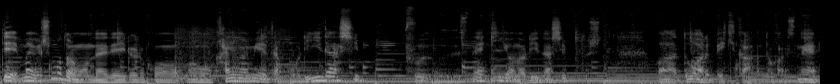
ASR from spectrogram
で、まあ、吉本の問題でいろいろこう垣間見えたこうリーダーシップですね企業のリーダーシップとしてはどうあるべきかとかですね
